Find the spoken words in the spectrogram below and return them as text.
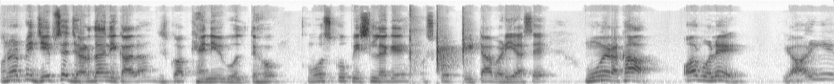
उन्होंने अपनी जेब से जर्दा निकाला, जिसको आप खैनी भी बोलते हो। वो उसको पीसने लगे, उसको पीटा बढ़िया से, मुँह में रखा और बोले, यार ये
